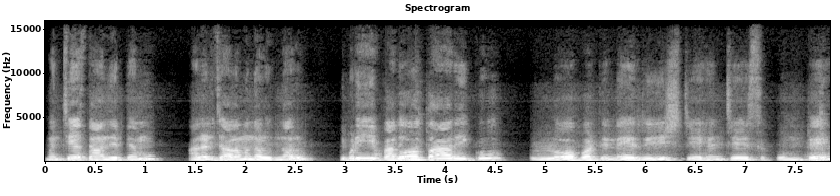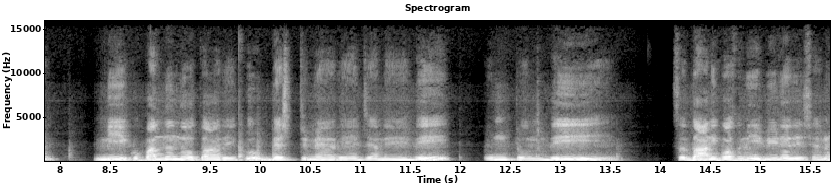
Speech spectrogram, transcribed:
మనం చేస్తామని చెప్పాము. ఆల్రెడీ చాలామంది అడుగుతున్నారు. ఇప్పుడు ఈ పదో తారీఖు లోపటినే రిజిస్ట్రేషన్ చేసుకుంటే మీకు పంతొమ్మిదవ తారీఖు బెస్ట్ మ్యారేజ్ అనేది ఉంటుంది. సో దానికోసం ఈ వీడియో చేశాను.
